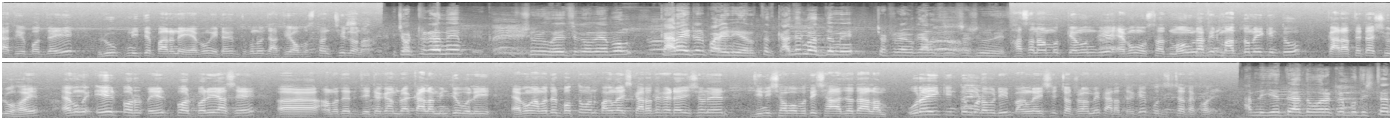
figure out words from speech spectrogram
জাতীয় পর্যায়ে রূপ নিতে পারে নাই এবং এটা কোনো জাতীয় অবস্থান ছিল না। চট্টগ্রামে শুরু হয়েছে কবে এবং কারা এটার পাইনিয়ার অর্থাৎ কাদের মাধ্যমে চট্টগ্রামে কারাতে চর্চা শুরু হয়েছে? হাসান আহমদ কেমন দিয়ে এবং ওস্তাদ মংলাফির মাধ্যমে কিন্তু কারাতেটা শুরু হয় এবং এরপর এর পরপরই আসে আমাদের যেটাকে আমরা কালামিন্টু বলি এবং আমাদের বর্তমান বাংলাদেশ কারাতে ফেডারেশনের যিনি সভাপতি শাহজাদা আলম ওরাই কিন্তু মোটামুটি বাংলাদেশের চট্টগ্রামে কারাতেকে প্রতিষ্ঠাতা করেন। আপনি যেহেতু এত বড় একটা প্রতিষ্ঠান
